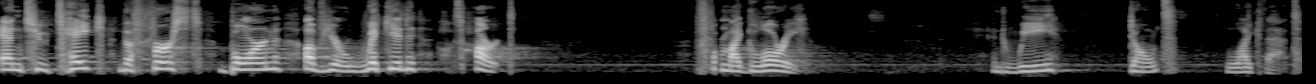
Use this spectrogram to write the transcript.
and to take the firstborn of your wicked heart for my glory. And we don't like that.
